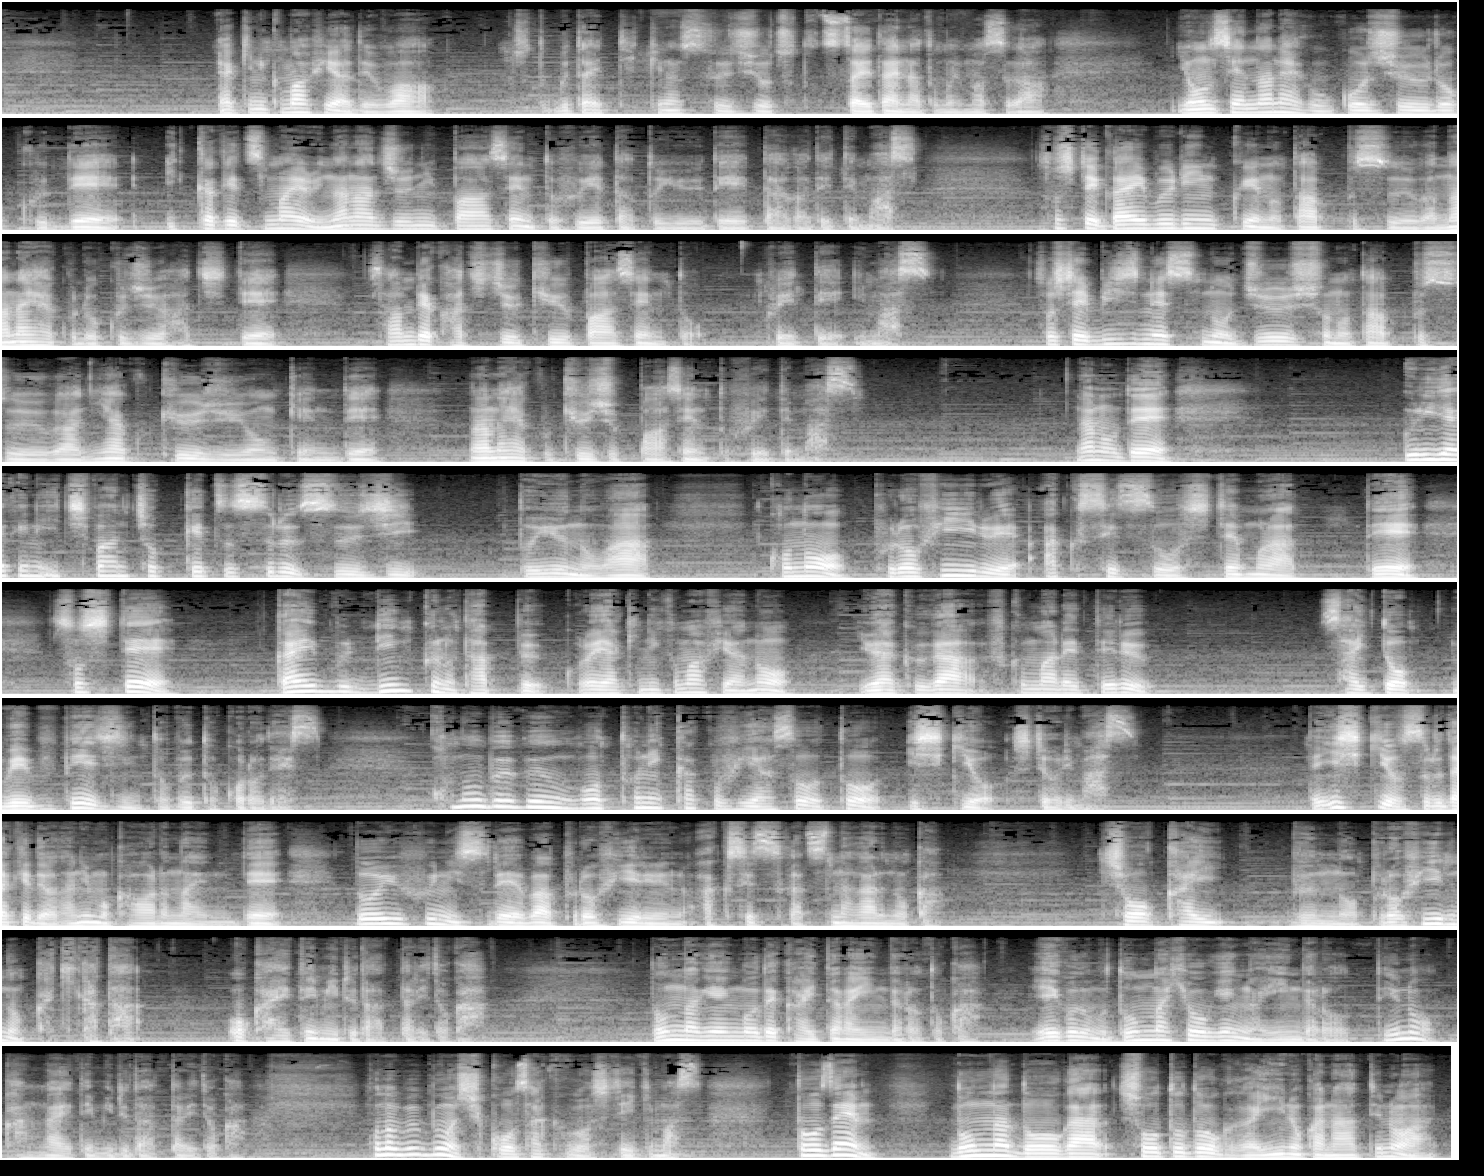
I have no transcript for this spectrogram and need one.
焼肉マフィアではちょっと具体的な数字をちょっと伝えたいなと思いますが4756で1ヶ月前より72%増えたというデータが出てます。そして外部リンクへのタップ数が768で389%増えています。そしてビジネスの住所のタップ数が294件で790%増えてます。なので売上に一番直結する数字というのはこのプロフィールへアクセスをしてもらってそして外部リンクのタップこれは焼肉マフィアの予約が含まれてるサイトウェブページに飛ぶところです。この部分をとにかく増やそうと意識をしております。で意識をするだけでは何も変わらないのでどういうふうにすればプロフィールへのアクセスがつながるのか紹介文のプロフィールの書き方を変えてみるだったりとかどんな言語で書いたらいいんだろうとか英語でもどんな表現がいいんだろうっていうのを考えてみるだったりとかこの部分を試行錯誤していきます。当然どんな動画ショート動画がいいのかなっていうのは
